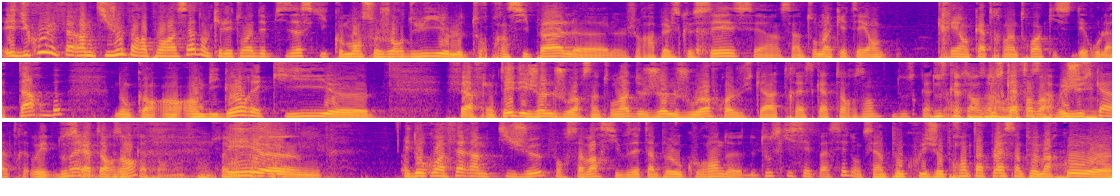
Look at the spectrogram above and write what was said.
Et du coup, je vais faire un petit jeu par rapport à ça. Donc, il y a les tournois des petits as qui commence aujourd'hui, le tour principal. euh, je rappelle ce que c'est. C'est un, tournoi qui a été en- créé en 83, qui se déroule à Tarbes, donc en, en, en Bigorre, et qui euh, fait affronter des jeunes joueurs. C'est un tournoi de jeunes joueurs, je crois, jusqu'à 13-14 ans. 12-14 12-14 ans. 12-14 ouais, c'est ans, ça. oui, jusqu'à oui, 12-14 ans. 14 ans. Et, euh, et donc on va faire un petit jeu pour savoir si vous êtes un peu au courant de, de tout ce qui s'est passé. Donc c'est un peu quiz. Je prends ta place un peu Marco euh,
